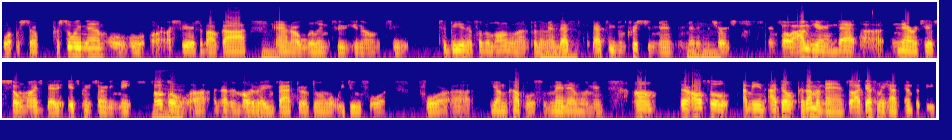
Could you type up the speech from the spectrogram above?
who are pursu- pursuing them, who, who are serious about God mm-hmm. and are willing to, you know, to to be in it for the long run for them. Mm-hmm. And that's that's even Christian men and men mm-hmm. in the mm-hmm. church. And so I'm hearing that uh, narrative so much that it's concerning me. It's yeah. also uh, another motivating factor of doing what we do for for uh, young couples, men and women. Um, they're also, I mean, I don't, because I'm a man, so I definitely have empathy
